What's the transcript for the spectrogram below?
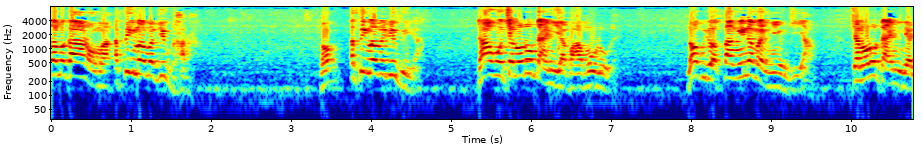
သမဂ္ဂတော်မှာအတိမမပြုတ်ခါတာနော်အတိမမပြုတ်သေးတာဒါကိုကျွန်တော်တို့တိုင်းပြည်ကဘာမို့လို့လဲနောက်ပြီးတော့တန်ငင်းတမန်ငင်းကိုကြည့်ရအောင်ကျွန်တော်တို့တိုင်းပြည်နဲ့င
